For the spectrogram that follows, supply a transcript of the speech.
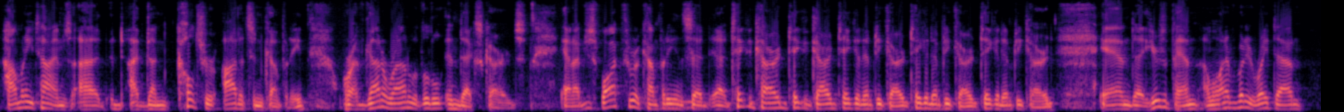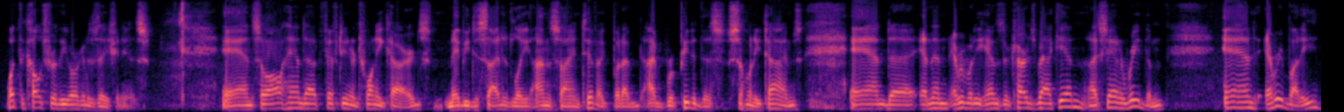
how many times uh, I've done culture audits in company where I've gone around with little index cards and I've just walked through a company and said, uh, take a card, take a card, take an empty card, take an empty card, take an empty card. And uh, here's a pen. I want everybody to write down what the culture of the organization is. And so I'll hand out 15 or 20 cards, maybe decidedly unscientific, but I've, I've repeated this so many times. And, uh, and then everybody hands their cards back in, and I stand and read them, and everybody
